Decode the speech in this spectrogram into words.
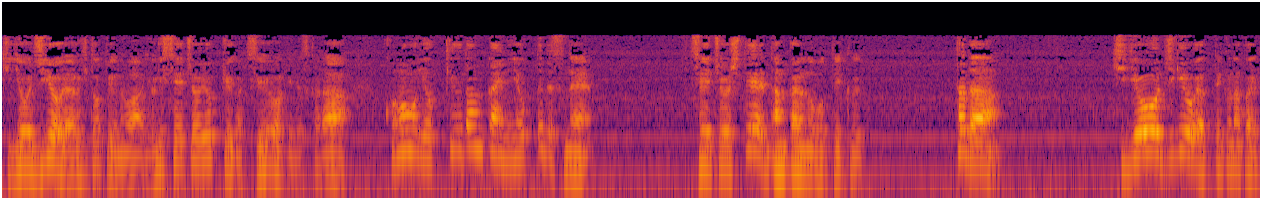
企業事業をやる人というのはより成長欲求が強いわけですから、この欲求段階によってですね、成長して段階を上っていく。ただ、企業事業をやっていく中で、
